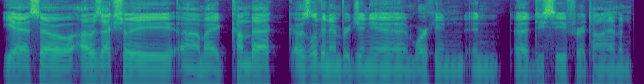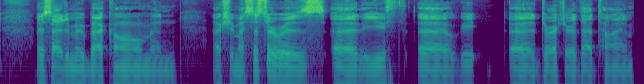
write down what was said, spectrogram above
Yeah, so I was actually um, I come back. I was living in Virginia and working in uh, DC for a time, and I decided to move back home. And actually, my sister was uh, the youth uh, uh director at that time,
